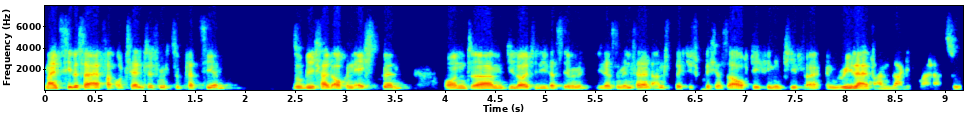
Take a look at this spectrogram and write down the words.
mein Ziel ist halt einfach authentisch, mich zu platzieren, so wie ich halt auch in echt bin. Und ähm, die Leute, die das, im, die das im Internet anspricht, die spricht das auch definitiv äh, im Real Life an, sage ich mal dazu.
